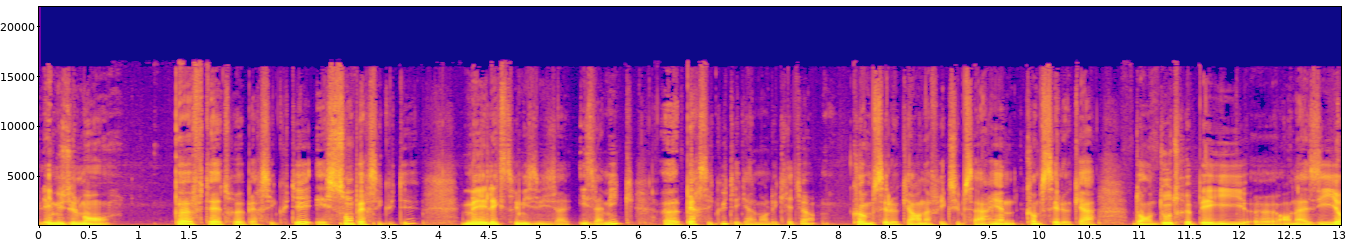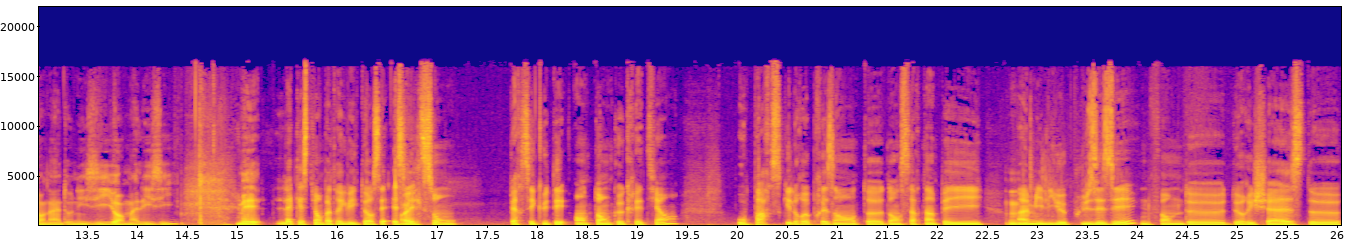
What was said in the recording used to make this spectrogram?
les musulmans peuvent être persécutés et sont persécutés, mais l'extrémisme islamique euh, persécute également les chrétiens, comme c'est le cas en Afrique subsaharienne, comme c'est le cas dans d'autres pays, euh, en Asie, en Indonésie, en Malaisie. Mais la question, Patrick Victor, c'est est-ce qu'ils sont persécutés en tant que chrétiens ou parce qu'ils représentent euh, dans certains pays hmm. un milieu plus aisé, une forme de, de richesse, de,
